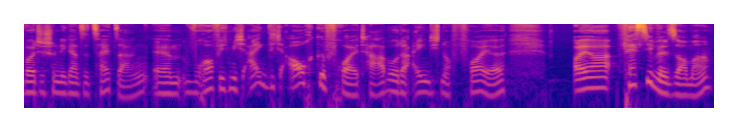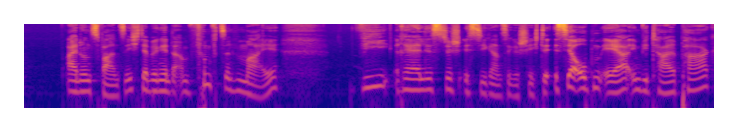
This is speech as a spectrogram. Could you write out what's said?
wollte ich schon die ganze Zeit sagen, ähm, worauf ich mich eigentlich auch gefreut habe oder eigentlich noch freue, euer Festivalsommer 21, der beginnt am 15. Mai. Wie realistisch ist die ganze Geschichte? Ist ja Open Air im Vitalpark.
